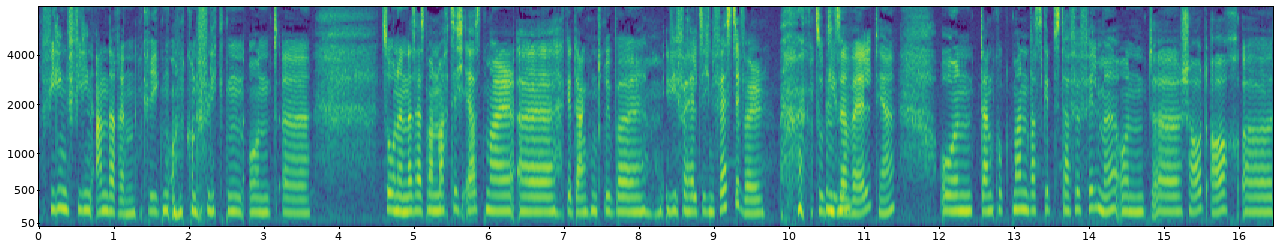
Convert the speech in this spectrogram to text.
vielen, vielen anderen Kriegen und Konflikten und äh, Zonen. Das heißt, man macht sich erstmal äh, Gedanken drüber, wie verhält sich ein Festival zu dieser mhm. Welt, ja. Und dann guckt man, was gibt's da für Filme und äh, schaut auch äh,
